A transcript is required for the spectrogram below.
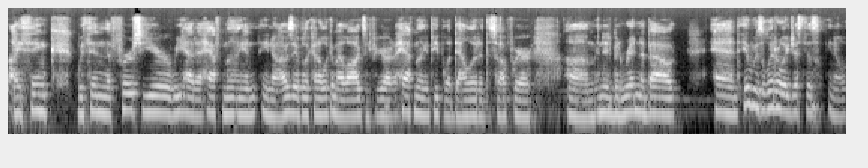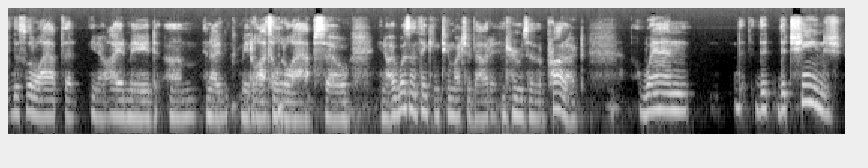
I think within the first year, we had a half million. You know, I was able to kind of look at my logs and figure out a half million people had downloaded the software, um, and it had been written about. And it was literally just this, you know, this little app that you know I had made, um, and I made lots of little apps. So, you know, I wasn't thinking too much about it in terms of a product. When the the, the change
